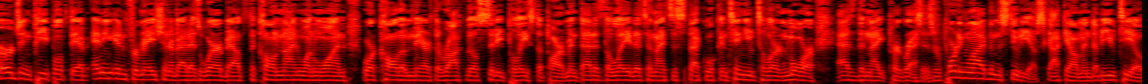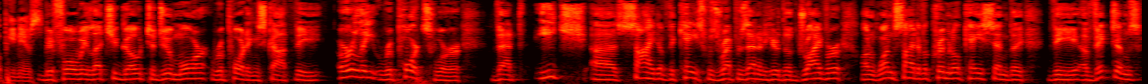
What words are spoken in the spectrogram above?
urging people if they have any information about his whereabouts to call 911 or call them there at the Rockville City Police Department. That is the latest, and I suspect we'll continue to learn more as the night progresses. Reporting live in the studio, Scott Gelman, WTOP News. Before we let you go to do more reporting, Scott, the early reports were that each uh, side of the case was represented here. The driver on one side of a criminal case and the the uh, victims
